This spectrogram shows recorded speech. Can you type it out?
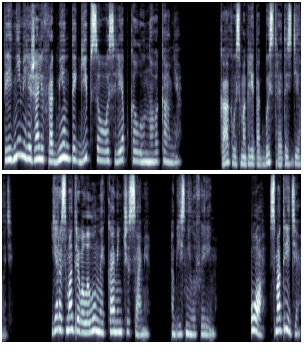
Перед ними лежали фрагменты гипсового слепка лунного камня. «Как вы смогли так быстро это сделать?» «Я рассматривала лунный камень часами», — объяснила Фейрим. «О, смотрите!»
